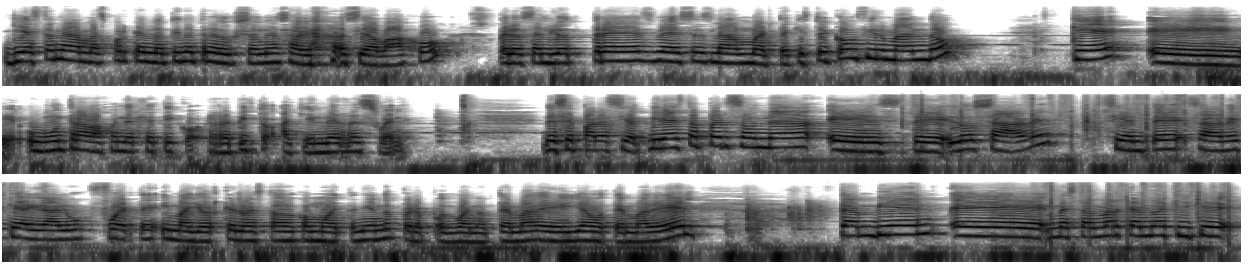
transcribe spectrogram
Y esta nada más porque no tiene traducción hacia, abajo, pero salió tres veces la muerte. Aquí estoy confirmando que eh, hubo un trabajo energético, repito, a quien le resuene, de separación. Mira, esta persona este, lo sabe, siente, sabe que hay algo fuerte y mayor que lo ha estado como deteniendo, pero pues bueno, tema de ella o tema de él. También eh, me están marcando aquí que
